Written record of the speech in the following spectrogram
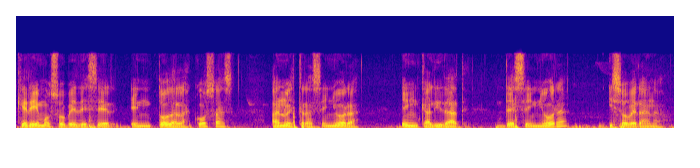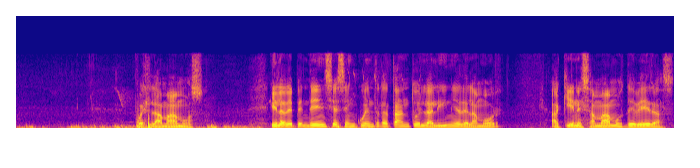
queremos obedecer en todas las cosas a Nuestra Señora en calidad de Señora y soberana pues la amamos. Y la dependencia se encuentra tanto en la línea del amor a quienes amamos de veras,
